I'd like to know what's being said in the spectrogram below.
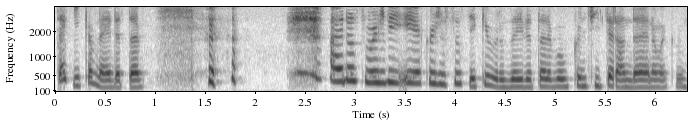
tak nikam nejdete. a je dost možný i jako, že se s někým rozejdete nebo ukončíte rande, jenom jako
